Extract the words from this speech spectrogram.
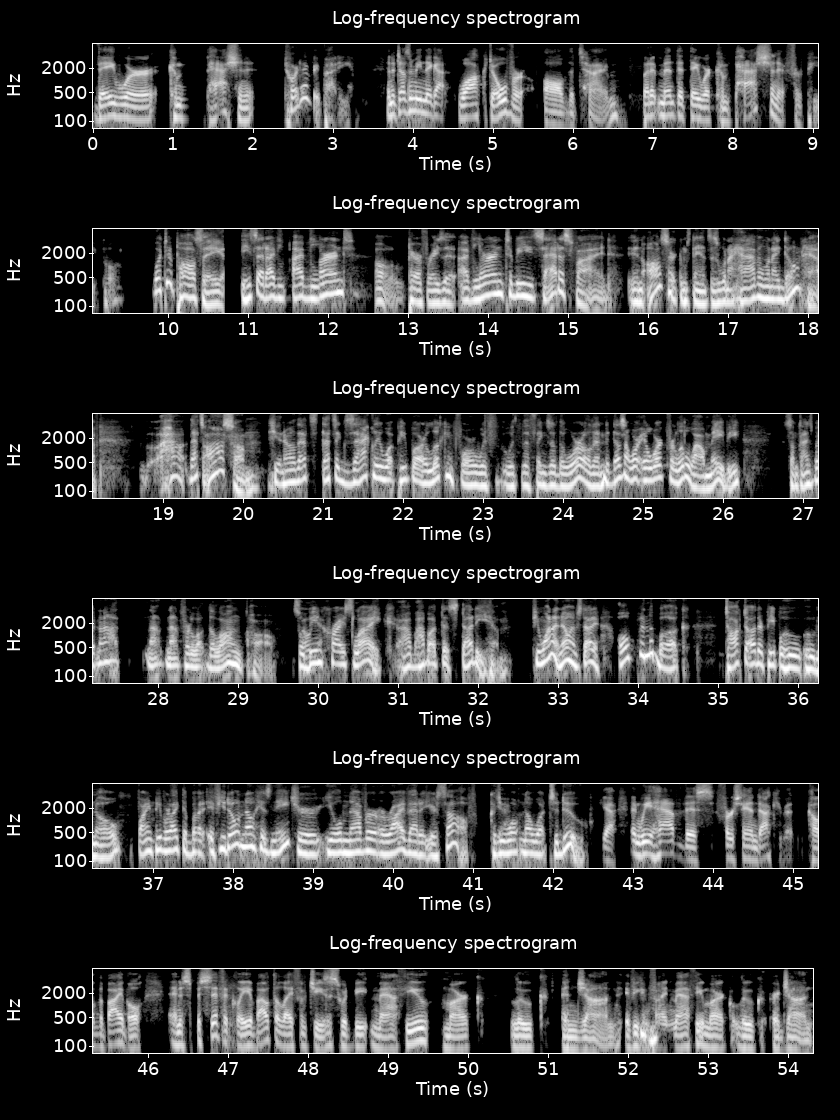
They were compassionate toward everybody. And it doesn't mean they got walked over all the time, but it meant that they were compassionate for people. What did Paul say? He said, I've, I've learned, oh, paraphrase it, I've learned to be satisfied in all circumstances when I have and when I don't have. How, that's awesome. You know, that's that's exactly what people are looking for with with the things of the world. And it doesn't work. It'll work for a little while, maybe, sometimes, but not not not for the long haul. So oh, being yeah. Christ-like. How, how about this? Study Him. If you want to know Him, study. Open the book talk to other people who who know find people like that but if you don't know his nature you'll never arrive at it yourself because yeah. you won't know what to do yeah and we have this firsthand document called the bible and specifically about the life of jesus would be matthew mark Luke and John. If you can mm-hmm. find Matthew, Mark, Luke, or John.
